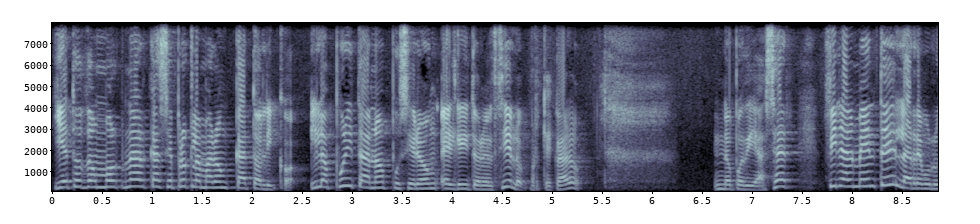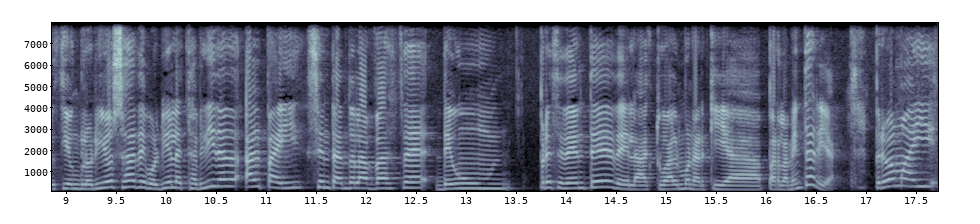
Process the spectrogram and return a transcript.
Y estos dos monarcas se proclamaron católicos y los puritanos pusieron el grito en el cielo, porque claro, no podía ser. Finalmente, la Revolución Gloriosa devolvió la estabilidad al país, sentando las bases de un precedente de la actual monarquía parlamentaria. Pero vamos a ir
